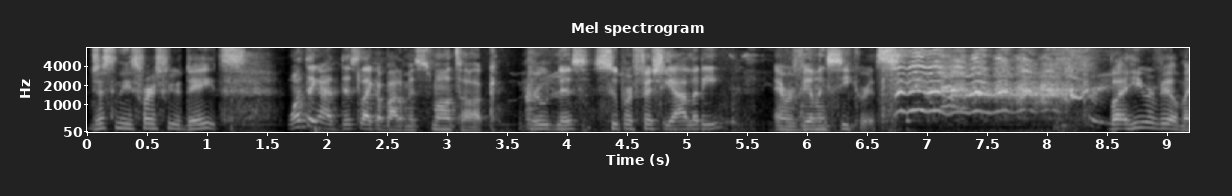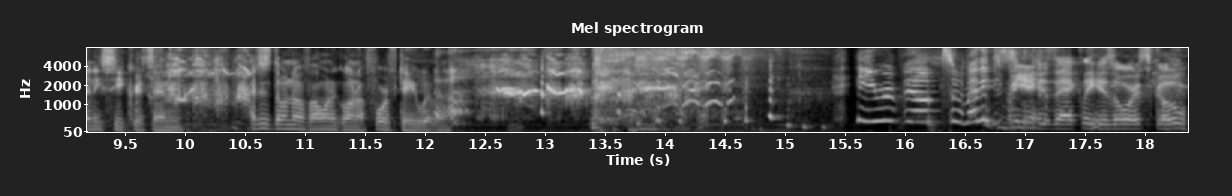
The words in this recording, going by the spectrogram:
just in these first few dates. One thing I dislike about him is small talk, rudeness, superficiality, and revealing secrets. But he revealed many secrets, and I just don't know if I want to go on a fourth date with him. he revealed too many Being exactly his horoscope.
